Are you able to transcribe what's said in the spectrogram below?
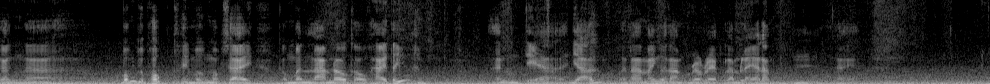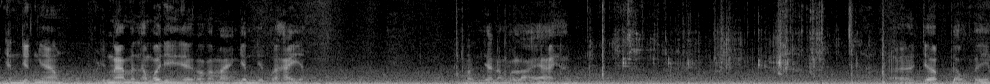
gần ờ, uh, 40 phút thì mượn một xài còn mình làm đâu cầu hai tiếng anh trẻ dở. Người ta mấy người ta rẹt rẹt làm lẹ lắm. Ừ, đấy. giành giật nhau. Việt Nam mình không có gì có cái màn giành giật là hay à. mình giành không có lại ai hết. À, chớp đầu tiên.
